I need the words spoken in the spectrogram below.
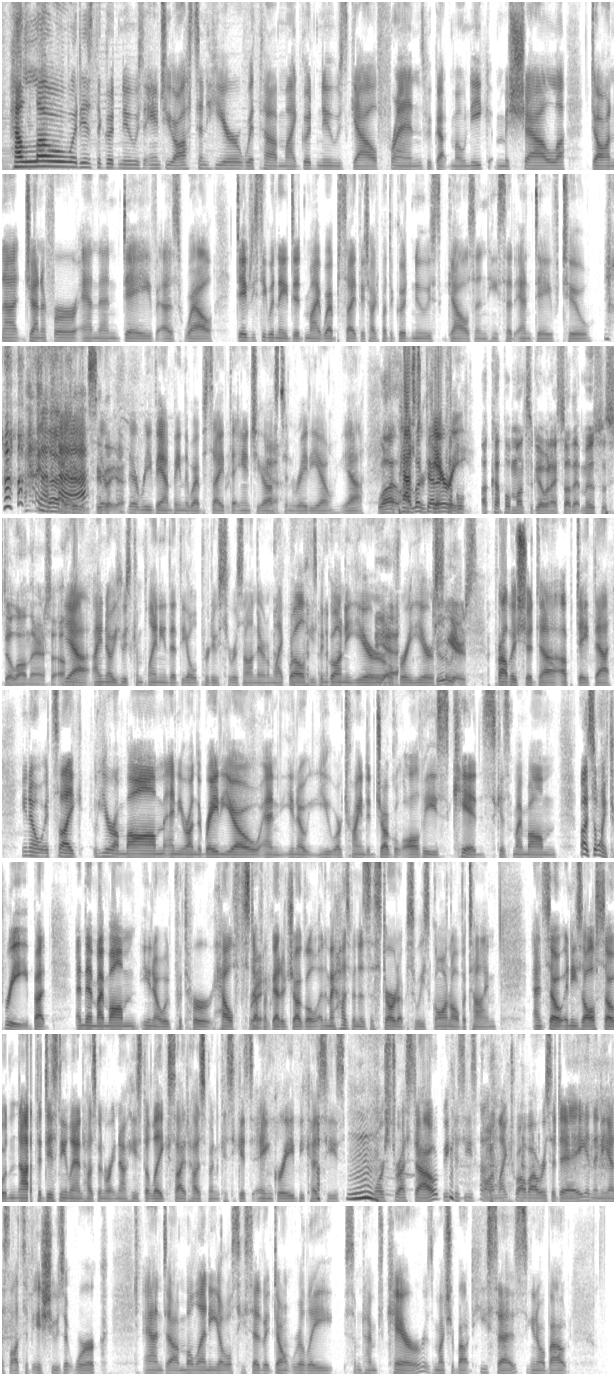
Hello, it is the good news. Angie Austin here with uh, my good news gal friends. We've got Monique, Michelle, Donna, Jennifer, and then Dave as well. Dave, do you see when they did my website, they talked about the good news gals, and he said, and Dave too. I love I didn't see they're, that yet. they're revamping the website, the Angie Yeah. Austin Radio. Yeah. Well, Uh, I- I looked at it a couple, a couple months ago and I saw that Moose was still on there. So Yeah, I know he was complaining that the old producer was on there, and I'm like, well, he's been gone a year, Yeah, over a year, two so years. probably should uh, update that. You know, it's like you're a mom and you're on the radio, and you know you are trying to juggle all these kids because my mom, well, it's only three, but and then my mom, you know, with her health stuff, Right. I've got to juggle, and then my husband is a startup, so he's gone all the time, and so and he's also not the Disneyland husband right now. He's the lakeside husband because he gets angry because he's more stressed out because he's gone like 12 hours a day, and then he has lots of issues at work. And uh, millennials, he said, that don't really sometimes care as much about. He says, you know, about.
